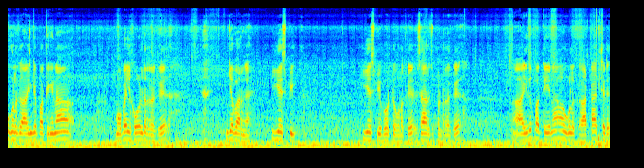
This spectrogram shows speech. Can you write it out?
உங்களுக்கு இங்கே பார்த்தீங்கன்னா மொபைல் ஹோல்டர் இருக்குது இங்கே பாருங்கள் யூஎஸ்பி யூஎஸ்பி போட்டு உனக்கு சார்ஜ் பண்ணுறதுக்கு இது பார்த்தீங்கன்னா உங்களுக்கு அட்டாச்சு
